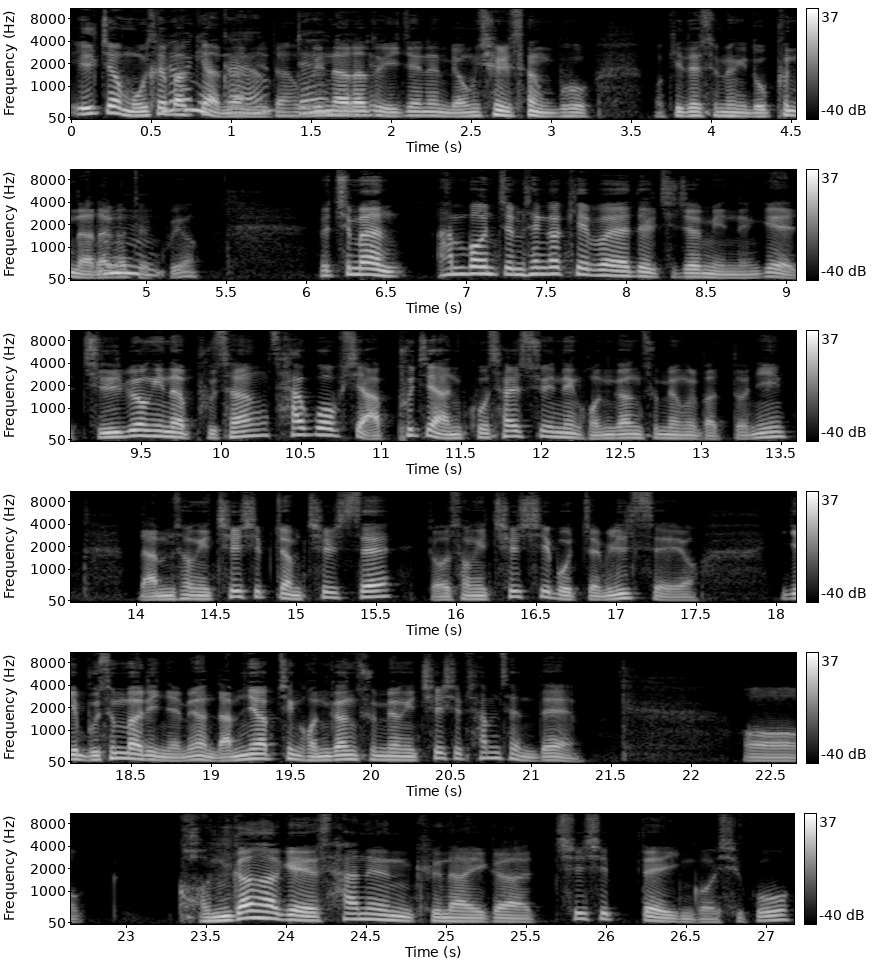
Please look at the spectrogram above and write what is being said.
1.5세밖에 안 납니다. 네, 우리나라도 네, 네. 이제는 명실상부 어, 기대 수명이 높은 나라가 음. 됐고요. 그렇지만 한 번쯤 생각해 봐야 될 지점이 있는 게 질병이나 부상, 사고 없이 아프지 않고 살 수 있는 건강 수명을 봤더니 남성이 70.7세, 여성이 75.1세예요. 이게 무슨 말이냐면 남녀 합친 건강 수명이 73세인데 어 건강하게 사는 그 나이가 70대인 것이고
